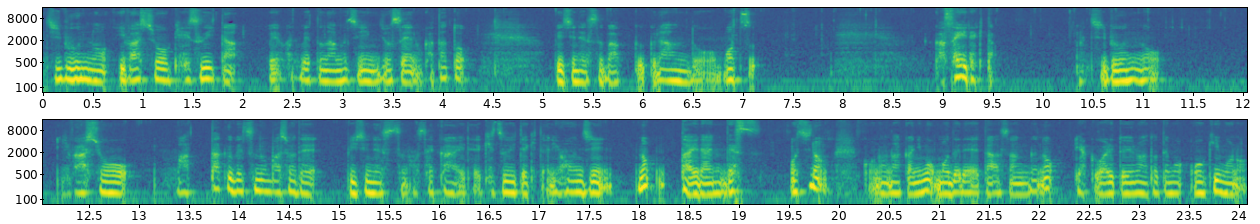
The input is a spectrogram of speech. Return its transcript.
自分の居場所を築いたベトナム人女性の方とビジネスバックグラウンドを持つ稼いできた。自分の居場所を全く別の場所でビジネスの世界で築いてきた日本人の対談です。もちろんこの中にもモデレーターさんの役割というのはとても大きいもの。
